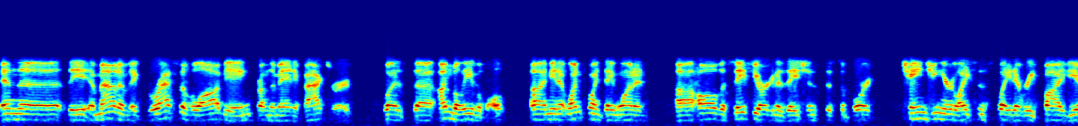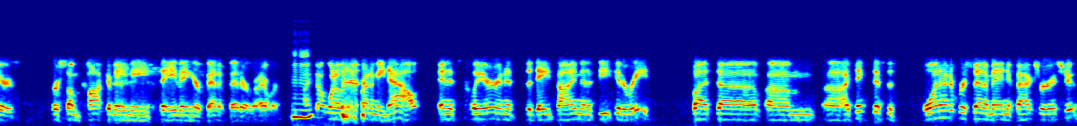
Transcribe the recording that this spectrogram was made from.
and the the amount of aggressive lobbying from the manufacturers was uh, unbelievable. Uh, I mean, at one point they wanted uh, all the safety organizations to support changing your license plate every five years for some cockamamie saving or benefit or whatever. Mm-hmm. I've got one of them in front of me now, and it's clear and it's the daytime and it's easy to read. But uh, um, uh, I think this is 100% a manufacturer issue.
